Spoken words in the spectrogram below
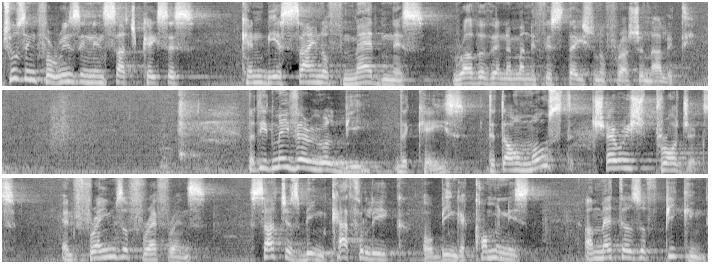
Choosing for reason in such cases can be a sign of madness rather than a manifestation of rationality. But it may very well be the case that our most cherished projects and frames of reference, such as being Catholic or being a communist, are matters of picking.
